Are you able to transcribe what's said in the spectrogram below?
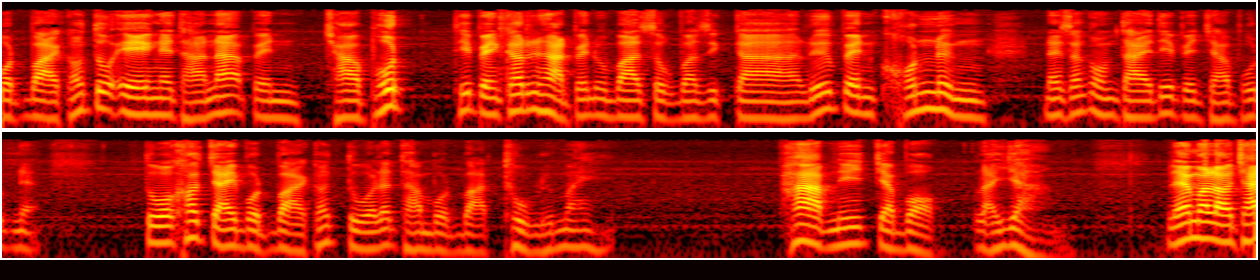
บทบาทของตัวเองในฐานะเป็นชาวพุทธที่เป็นคฤหัสถ์เป็นอุบาสกบาสิกา หรือเป็นคนหนึ่งในสังคมไทยที่เป็นชาวพุทธเนี่ยตัวเข้าใจบทบาทของตัวและทำบทบาทถูกหรือไม่ ภาพนี้จะบอกหลายอย่าง แล้วมาเราใช้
